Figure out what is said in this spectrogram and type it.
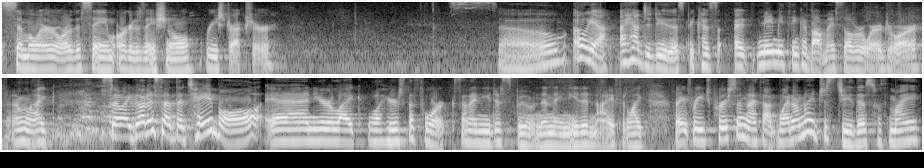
similar or the same organizational restructure. So, oh yeah, I had to do this because it made me think about my silverware drawer. I'm like, so I go to set the table and you're like, well, here's the forks and I need a spoon and I need a knife and like, right for each person. I thought, why don't I just do this with my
